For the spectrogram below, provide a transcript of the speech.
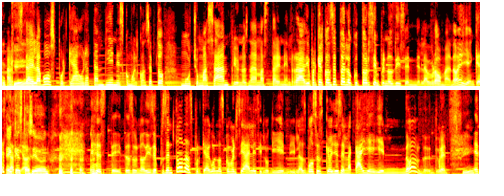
Ok. artista de la voz, porque ahora también es como el concepto mucho más amplio, no es nada más estar en el radio, porque el concepto de locutor siempre nos dicen la broma, ¿no? ¿Y en qué estación? ¿En qué estación? Este, entonces uno dice, pues en todas, porque hago los comerciales y, lo, y, en- y las voces que oyes en la calle y en, ¿no? Bueno, Sí, claro.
